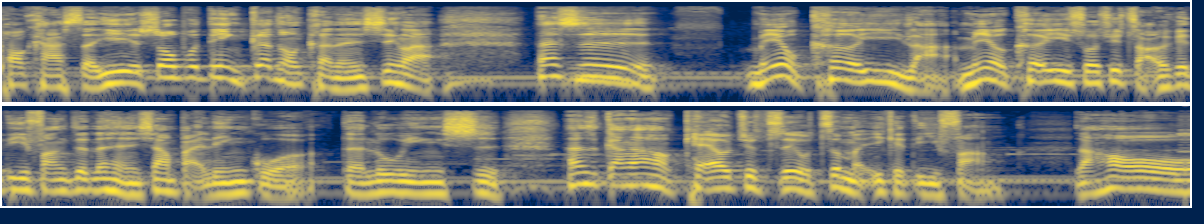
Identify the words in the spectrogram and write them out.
podcaster，也说不定，各种可能性啦。但是没有刻意啦，没有刻意说去找一个地方真的很像百灵果的录音室。但是刚刚好 KL 就只有这么一个地方，然后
